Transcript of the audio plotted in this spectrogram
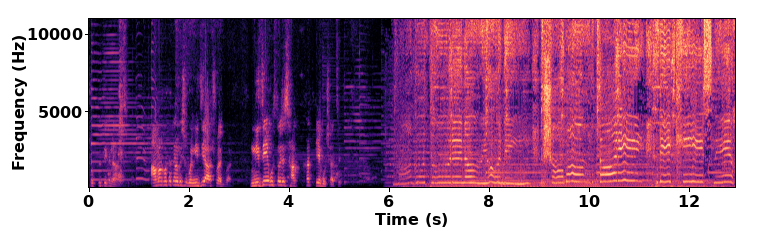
সত্যি এখানে আছে। আমার কথা কেন বিশ্বাস করে? নিজে আসো একবার। নিজেই বুঝতে পারছে সাক্ষাৎ কে বসে আছে। মাগো তোর নয়নে সবার তরে দেখি স্নেহ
